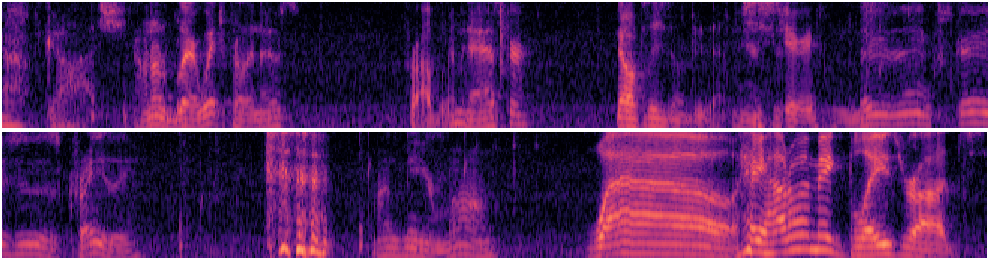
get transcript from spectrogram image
Oh gosh, I don't know. The Blair Witch probably knows. probably. I'm gonna ask her. No, please don't do that. Yeah, She's she- scary. Dude, that's crazy. This is crazy. Reminds me of your mom. wow. Hey, how do I make blaze rods?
